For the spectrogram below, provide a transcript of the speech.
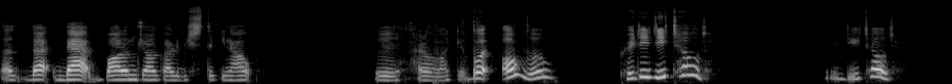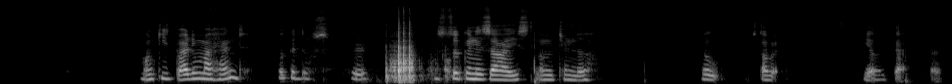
That that that bottom jaw got to be sticking out. Ugh, I don't like it. But although pretty detailed, pretty detailed. Monkey's biting my hand. Look at those. Here, let's look in his eyes. Let me turn the. No, stop it. Yeah, like that. Right.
